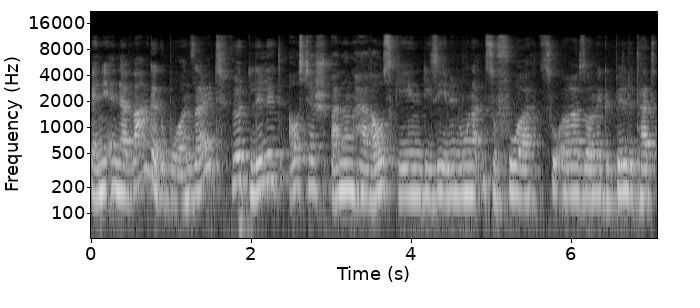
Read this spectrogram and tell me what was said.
Wenn ihr in der Waage geboren seid, wird Lilith aus der Spannung herausgehen, die sie in den Monaten zuvor zu eurer Sonne gebildet hat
